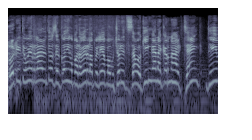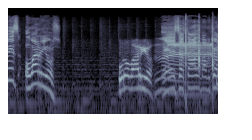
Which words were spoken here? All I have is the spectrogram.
ok, te voy a regalar entonces el código para ver la pelea, Pabuchón, este sábado. ¿Quién gana, carnal? ¿Tank, Davis o Barrios? Puro barrio. Eso es todo, Pabuchón.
